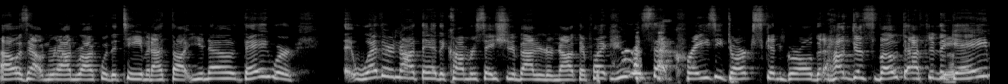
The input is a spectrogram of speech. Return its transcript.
I was out in Round Rock with the team, and I thought, you know, they were whether or not they had the conversation about it or not, they're like, who was that crazy dark skinned girl that hugged us both after the yeah. game?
